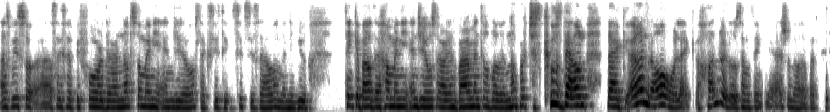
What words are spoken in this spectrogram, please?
As we saw, as I said before, there are not so many NGOs, like 60,000. 60, and if you think about the, how many NGOs are environmental, well, the number just goes down like, I don't know, like 100 or something. Yeah, I should know that. But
